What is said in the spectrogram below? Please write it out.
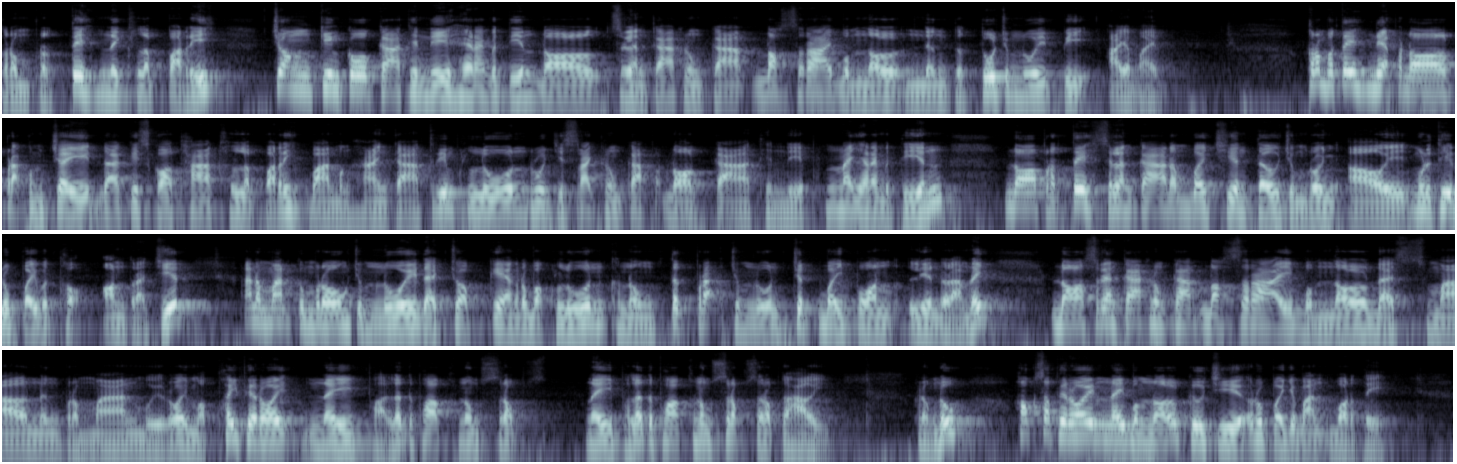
ក្រុមប្រទេសនៃក្លឹបប៉ារីសចង់គៀងគោការធានាហេរ៉ាញ់បទានដល់ស្រីលង្កាក្នុងការដោះស្រាយបំណុលនិងទទួលជំនួយពី IMF ក្រុមប្រទេសអ្នកផ្ដល់ប្រាក់កម្ចីដែលគេស្គាល់ថាក្លឹបប៉ារីសបានបង្ហាញការត្រៀមខ្លួនរួចជាស្រេចក្នុងការផ្ដល់ការធានាផ្នែកហិរញ្ញប្បទានដល់ប្រទេសស្រីលង្កាដើម្បីឈានទៅជំរុញឲ្យមូលនិធិរូបិយវត្ថុអន្តរជាតិអនុម័តគម្រោងជំនួយដែលជាប់គាំងរបស់ខ្លួនក្នុងទឹកប្រាក់ចំនួនជិត3000លានដុល្លារអាមេរិក ដល់ស្រីលង្កាក្នុងការដោះស្រាយបំណុលដែលស្មើនឹងប្រមាណ120%នៃផលិតផលក្នុងស្រុកនៃផលិតផលក្នុងស្រុកសរុបទៅហើយ។ក្នុងនោះ60%នៃបំណុលគឺជារូបិយប័ណ្ណបរទេស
